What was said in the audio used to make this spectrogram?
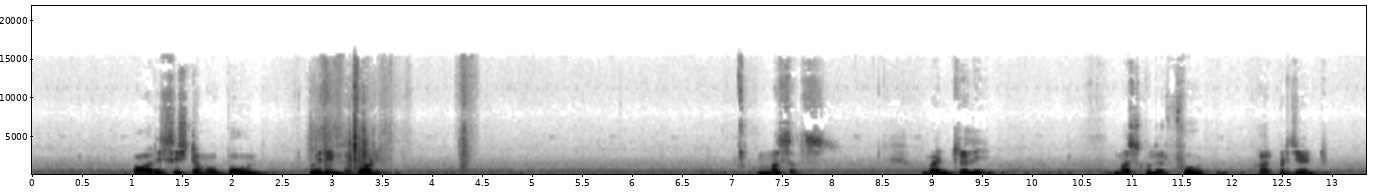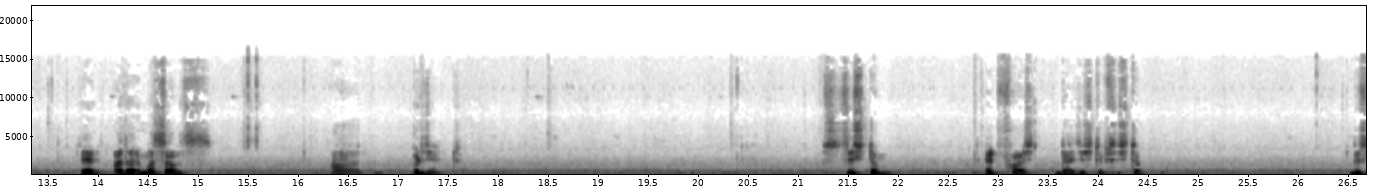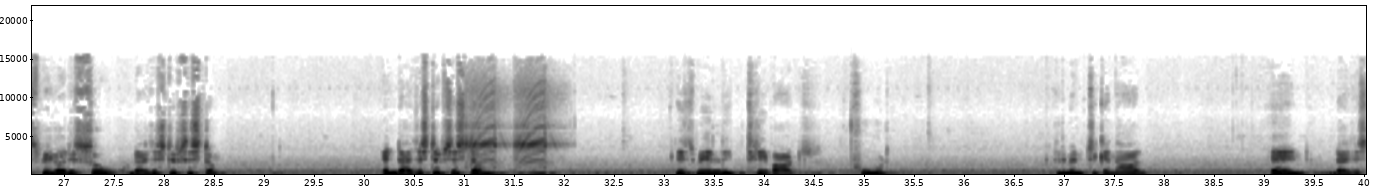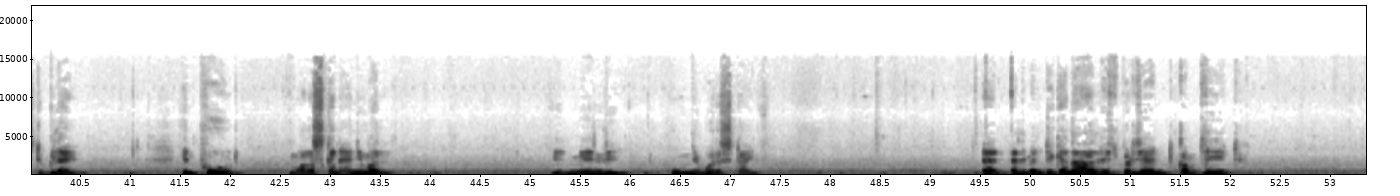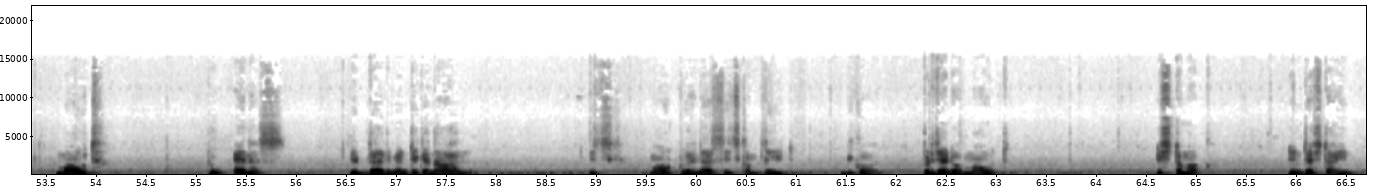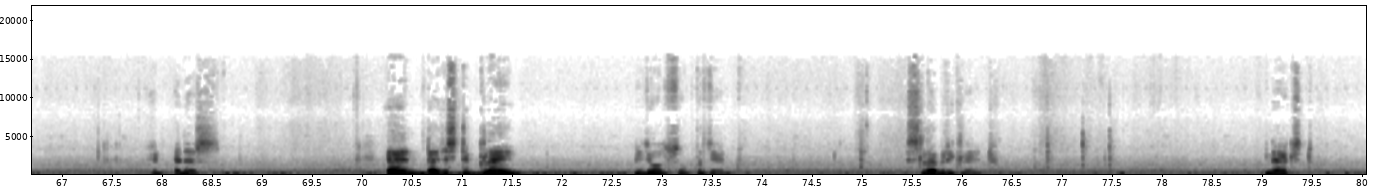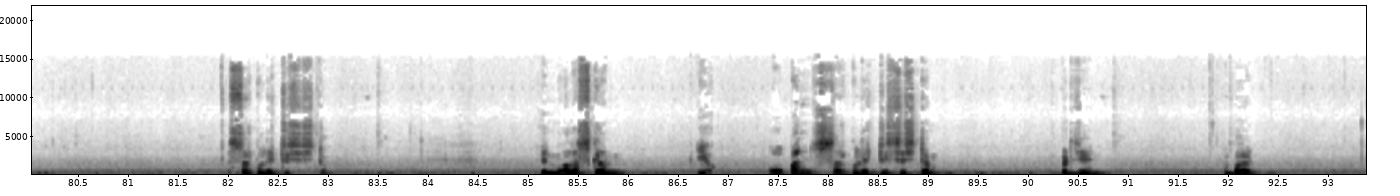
or a system of bone within the body muscles. Ventrally muscular foot are present and other muscles are present. System at first digestive system. This figure is so digestive system. In digestive system is mainly three parts food alimentary canal, and digestive gland. In food, molluscan animal is mainly omnivorous type. And alimentary canal is present complete mouth to anus. If the alimentary canal is mouth to anus is complete because present of mouth, stomach, intestine and anus. And digestive gland is also present. Salivary gland. Next, circulatory system. In molluscan, a open circulatory system present, but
